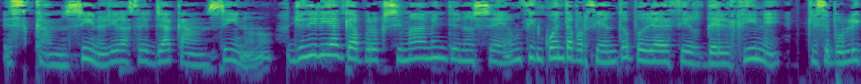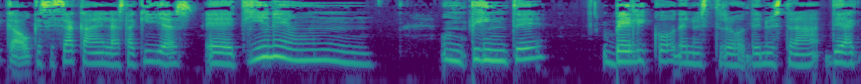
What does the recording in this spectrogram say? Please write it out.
Es cansino, llega a ser ya cansino, ¿no? Yo diría que aproximadamente, no sé, un 50% podría decir del cine que se publica o que se saca en las taquillas eh, tiene un, un tinte bélico de nuestro, de nuestra, de,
